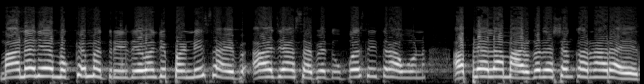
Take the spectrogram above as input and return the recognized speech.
माननीय मुख्यमंत्री देवेंद्र फडणवीस साहेब आज या सभेत उपस्थित राहून आपल्याला मार्गदर्शन करणार आहेत.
